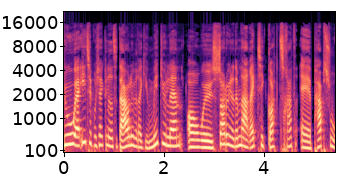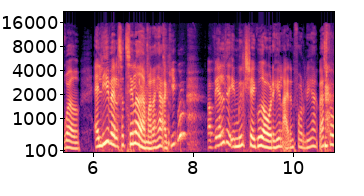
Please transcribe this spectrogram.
Du er IT-projektleder til daglig ved Region Midtjylland, og øh, så er du en af dem, der er rigtig godt træt af papsugerøret. Alligevel så tillader jeg mig dig her at give og vælte en milkshake ud over det hele. Ej, den får du lige her. Værsgo.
